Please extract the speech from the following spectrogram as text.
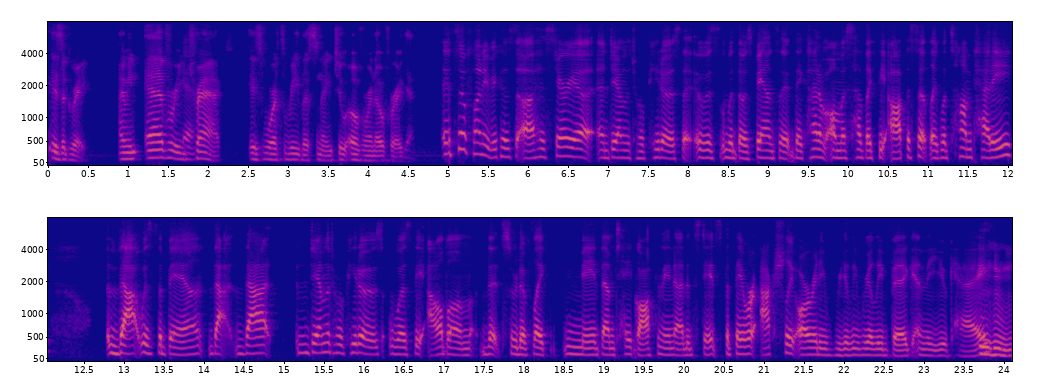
is a great. I mean, every track is worth re-listening to over and over again. It's so funny because uh, Hysteria and Damn the Torpedoes, that it was with those bands that they kind of almost had like the opposite. Like with Tom Petty, that was the band that that Damn the Torpedoes was the album that sort of like made them take off in the United States, but they were actually already really, really big in the UK. Mm-hmm.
